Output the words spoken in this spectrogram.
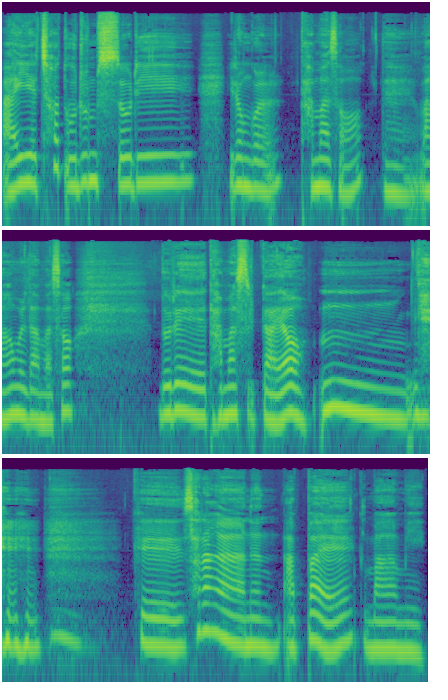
아이의 첫 울음소리, 이런 걸 담아서, 네, 마음을 담아서 노래에 담았을까요? 음, 그 사랑하는 아빠의 그 마음이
